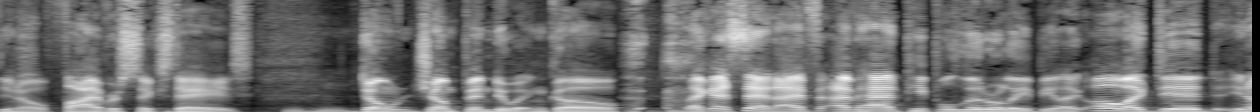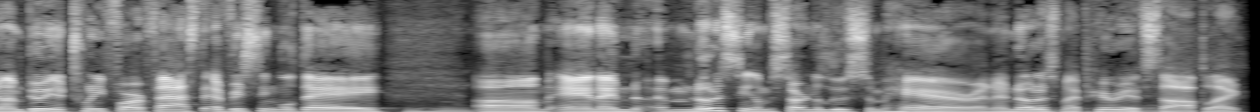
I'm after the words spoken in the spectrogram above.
you know five or six days. Don't jump into it and go. Like I said, I've I've had people literally be like, oh, I did you know I'm doing a 24 hour fast every single day, um, and I'm, I'm noticing I'm starting to lose some hair, and I noticed my period stop. Like,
